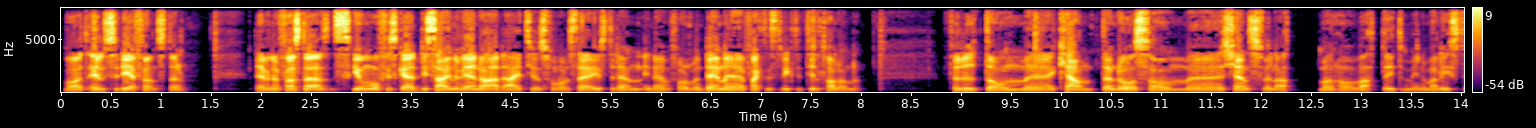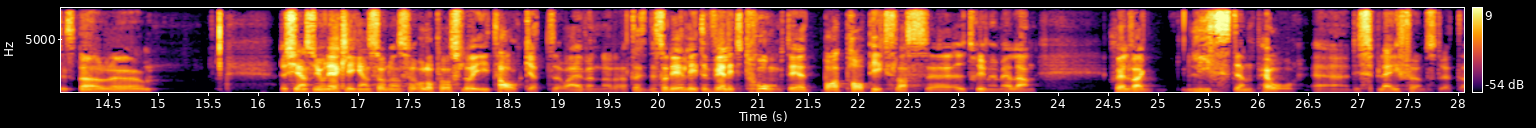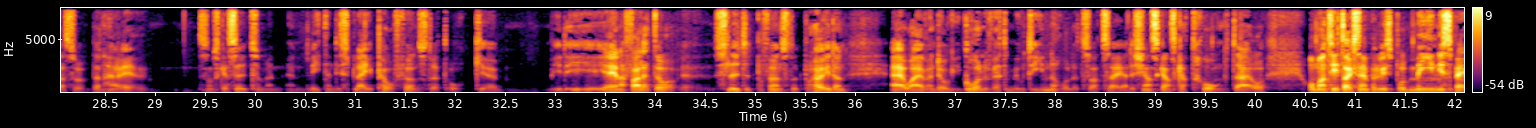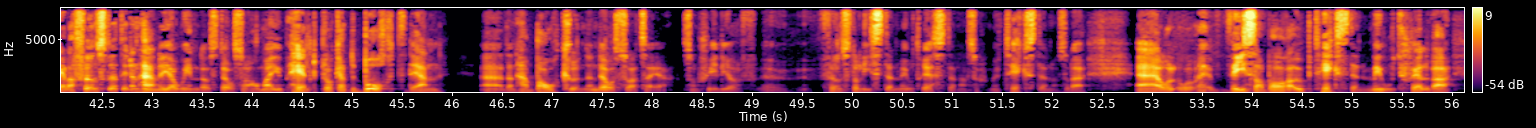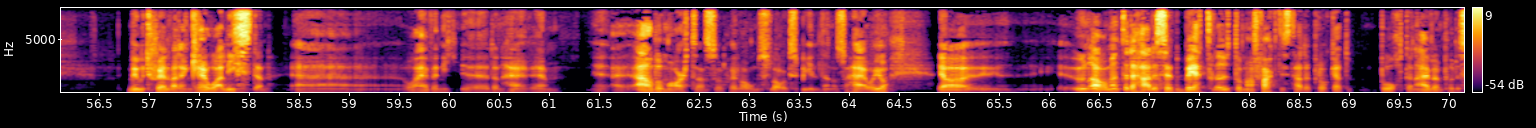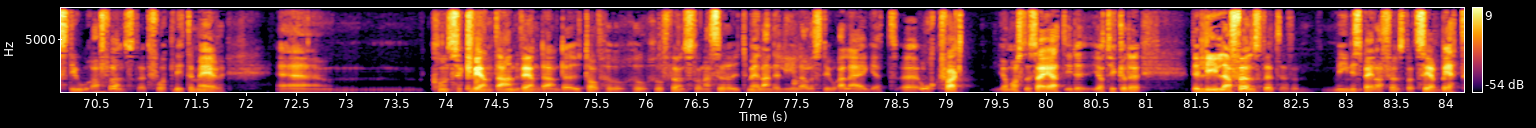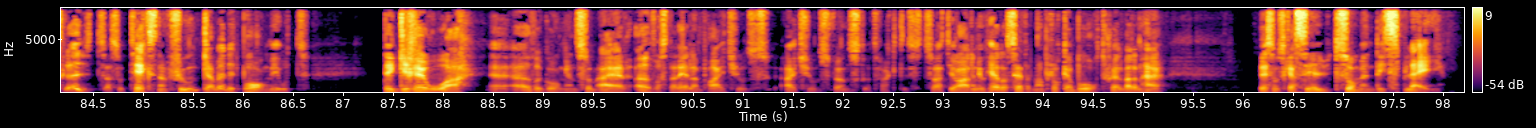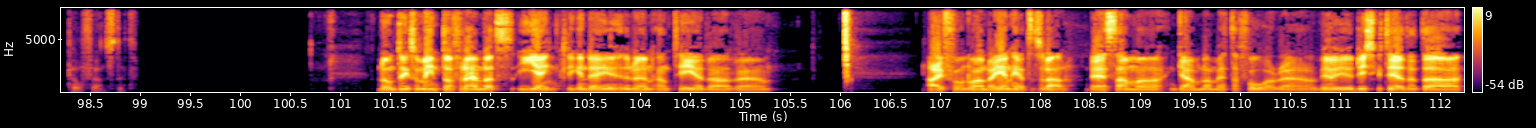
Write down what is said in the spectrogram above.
var ett LCD-fönster. Det är väl den första skeuomorfiska designen vi ändå hade. iTunes får man väl säga just i den, i den formen. Den är faktiskt riktigt tilltalande. Förutom eh, kanten då som eh, känns väl att man har varit lite minimalistisk där. Eh, Det känns ju onekligen som den håller på att slå i taket. Och även att det, så det är lite väldigt trångt. Det är bara ett par pixlars eh, utrymme mellan själva listen på eh, displayfönstret. Alltså den här som ska se ut som en, en liten display på fönstret. Och eh, i, i, i ena fallet då eh, slutet på fönstret på höjden. Eh, och även då golvet mot innehållet så att säga. Det känns ganska trångt där. Och om man tittar exempelvis på minispelarfönstret i den här nya Windows då så har man ju helt plockat bort den den här bakgrunden då så att säga. Som skiljer fönsterlisten mot resten, alltså mot texten och sådär. Och, och visar bara upp texten mot själva, mot själva den gråa listen. Eh, och även i eh, den här eh, eh, album art, alltså själva omslagsbilden och så här. Och jag, jag undrar om inte det hade sett bättre ut om man faktiskt hade plockat bort den även på det stora fönstret. Fått lite mer eh, konsekvent användande utav hur, hur, hur fönstren ser ut mellan det lilla och det stora läget. Eh, Och fakt, jag måste säga att det, jag tycker det, det lilla fönstret, alltså minispelarfönstret, ser bättre ut. Alltså texten funkar väldigt bra mot det gråa eh, övergången som är översta delen på iTunes, iTunes-fönstret faktiskt. Så att jag hade nog hellre sett att man plockar bort själva den här, det som ska se ut som en display på fönstret. Någonting som inte har förändrats egentligen det är ju hur den hanterar eh, iPhone och andra enheter. Sådär. Det är samma gamla metafor. Eh, vi har ju diskuterat detta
